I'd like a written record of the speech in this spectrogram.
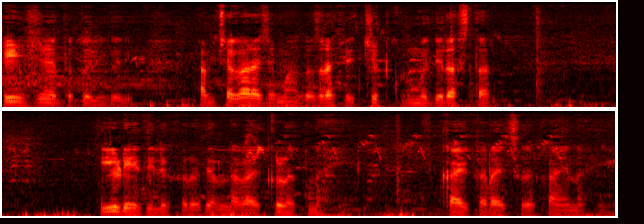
टेन्शन येतं कधी कधी. आमच्या घराच्या मागच राहते चिटकूनमध्ये रस्ता. इडे येते लेकरं त्यांना काय कळत नाही. काय करायचं काय नाही.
